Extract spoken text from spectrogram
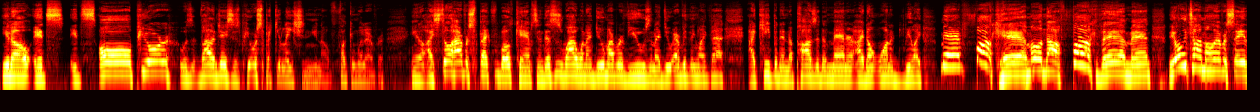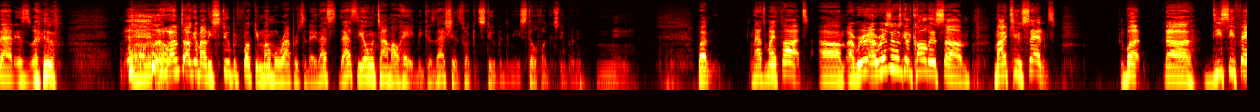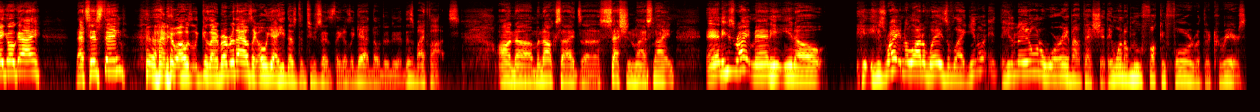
you know, it's it's all pure. Was it Violent Jason's pure speculation? You know, fucking whatever. You know, I still have respect for both camps, and this is why when I do my reviews and I do everything like that, I keep it in a positive manner. I don't want to be like, man, fuck him. Oh nah, fuck them, man. The only time I'll ever say that is. I'm talking about these stupid fucking mumble rappers today. That's that's the only time I'll hate because that shit's fucking stupid to me. It's still fucking stupid. Mm. But that's my thoughts. Um, I, re- I originally was gonna call this um, my two cents, but uh, DC Fago guy, that's his thing. I knew I was because I remember that I was like, oh yeah, he does the two cents thing. I was like, yeah, no, do this is my thoughts on uh, Monoxide's uh, session last night, and he's right, man. He, you know, he, he's right in a lot of ways of like, you know, he, they don't want to worry about that shit. They want to move fucking forward with their careers,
